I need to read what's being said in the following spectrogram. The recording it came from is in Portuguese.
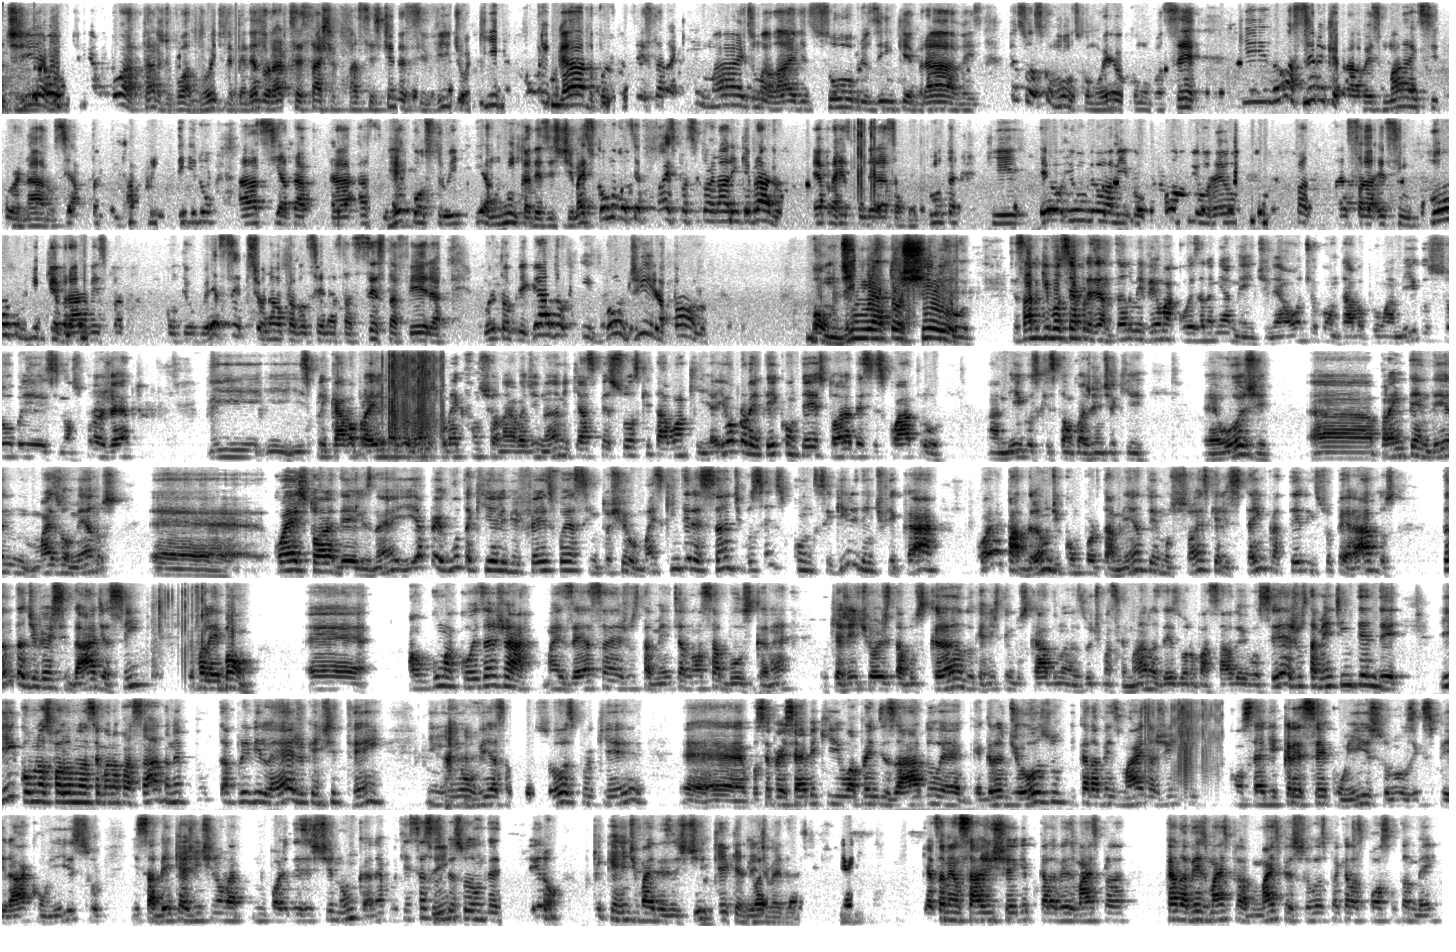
bom dia, bom dia, boa tarde, boa noite, dependendo do horário que você está assistindo esse vídeo aqui. Obrigado por você estar aqui em mais uma live sobre os inquebráveis. Pessoas comuns como eu, como você, que não nasceram inquebráveis, mas se tornaram, se aprenderam a se adaptar, a se reconstruir e a nunca desistir. Mas como você faz para se tornar inquebrável? É para responder essa pergunta que eu e o meu amigo Paulo Reu essa, esse encontro de inquebráveis para conteúdo excepcional para você nesta sexta-feira. Muito obrigado e bom dia, Paulo. Bom dia, Toshio. Você sabe que você apresentando me veio uma coisa na minha mente, né? Ontem eu contava para um amigo sobre esse nosso projeto e, e, e explicava para ele mais ou menos como é que funcionava a dinâmica e as pessoas que estavam aqui. Aí eu aproveitei e contei a história desses quatro amigos que estão com a gente aqui é, hoje uh, para entender mais ou menos é, qual é a história deles, né? E a pergunta que ele me fez foi assim, Toshio, mas que interessante, vocês conseguiram identificar qual é o padrão de comportamento e emoções que eles têm para terem superados tanta diversidade assim? Eu falei, bom, é, alguma coisa já, mas essa é justamente a nossa busca, né? O que a gente hoje está buscando, o que a gente tem buscado nas últimas semanas, desde o ano passado, eu e você, é justamente entender. E como nós falamos na semana passada, né, puta privilégio que a gente tem em, em ouvir essas pessoas, porque é, você percebe que o aprendizado é, é, grandioso e cada vez mais a gente consegue crescer com isso, nos inspirar com isso e saber que a gente não, vai, não pode desistir nunca, né? Porque se essas Sim. pessoas não desistiram, por que, que a gente vai desistir? Por que, que a gente vai desistir? Que essa mensagem chegue cada vez mais para cada vez mais para mais pessoas, para que elas possam também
